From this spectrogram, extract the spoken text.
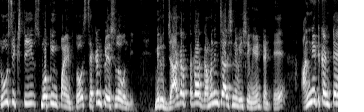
టూ సిక్స్టీ స్మోకింగ్ పాయింట్తో సెకండ్ ప్లేస్లో ఉంది. మీరు జాగ్రత్తగా గమనించాల్సిన విషయం ఏంటంటే అన్నిటికంటే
